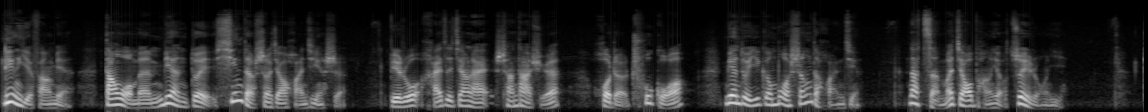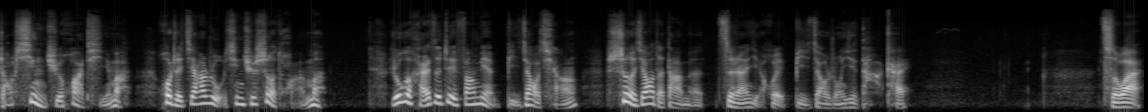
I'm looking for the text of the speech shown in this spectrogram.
另一方面，当我们面对新的社交环境时，比如孩子将来上大学或者出国，面对一个陌生的环境，那怎么交朋友最容易？找兴趣话题嘛，或者加入兴趣社团嘛。如果孩子这方面比较强，社交的大门自然也会比较容易打开。此外，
